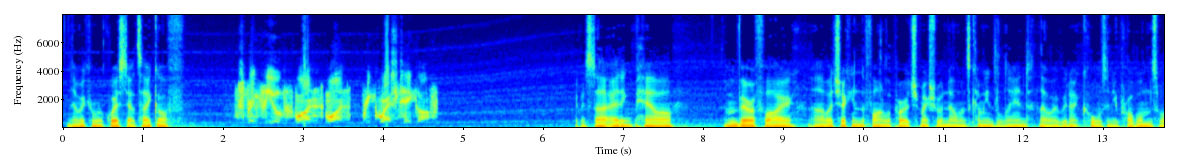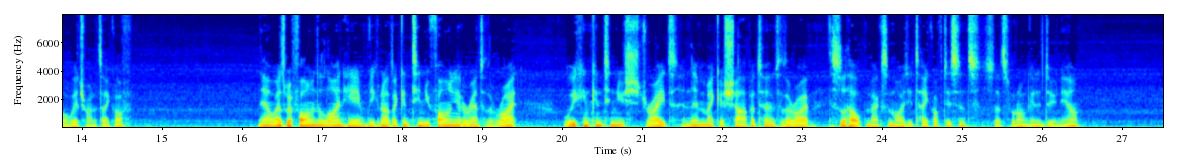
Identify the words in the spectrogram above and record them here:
Now we can request our takeoff. Springfield 1 1. Request takeoff. We can start adding power and verify uh, by checking the final approach, make sure no one's coming into land. That way we don't cause any problems while we're trying to take off. Now as we're following the line here, you can either continue following it around to the right, you can continue straight and then make a sharper turn to the right. This will help maximize your takeoff distance, so that's what I'm going to do now.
